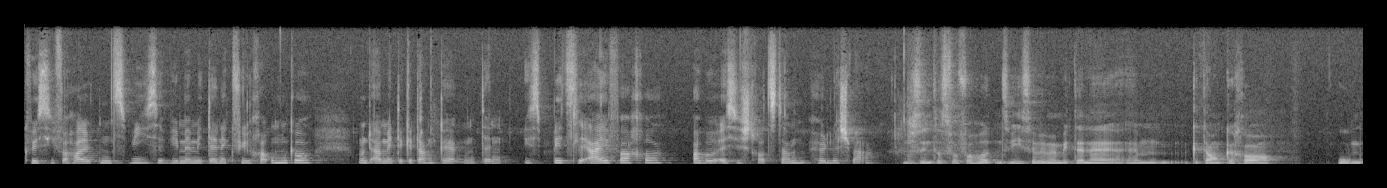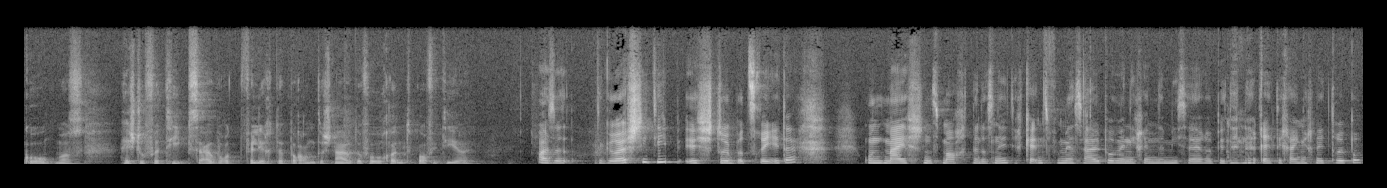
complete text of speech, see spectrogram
gewisse Verhaltensweisen, wie man mit diesen Gefühlen umgehen kann und auch mit den Gedanken und dann ist es ein bisschen einfacher, aber es ist trotzdem höllenschwer. Was sind das für Verhaltensweisen, wie man mit diesen ähm, Gedanken kann umgehen kann? Was hast du für Tipps auch, wo vielleicht jemand anders schnell davon profitieren könnte? Also der grösste Tipp ist, darüber zu reden. Und meistens macht man das nicht. Ich kenne es von mir selber, wenn ich in der Misere bin, dann rede ich eigentlich nicht darüber.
